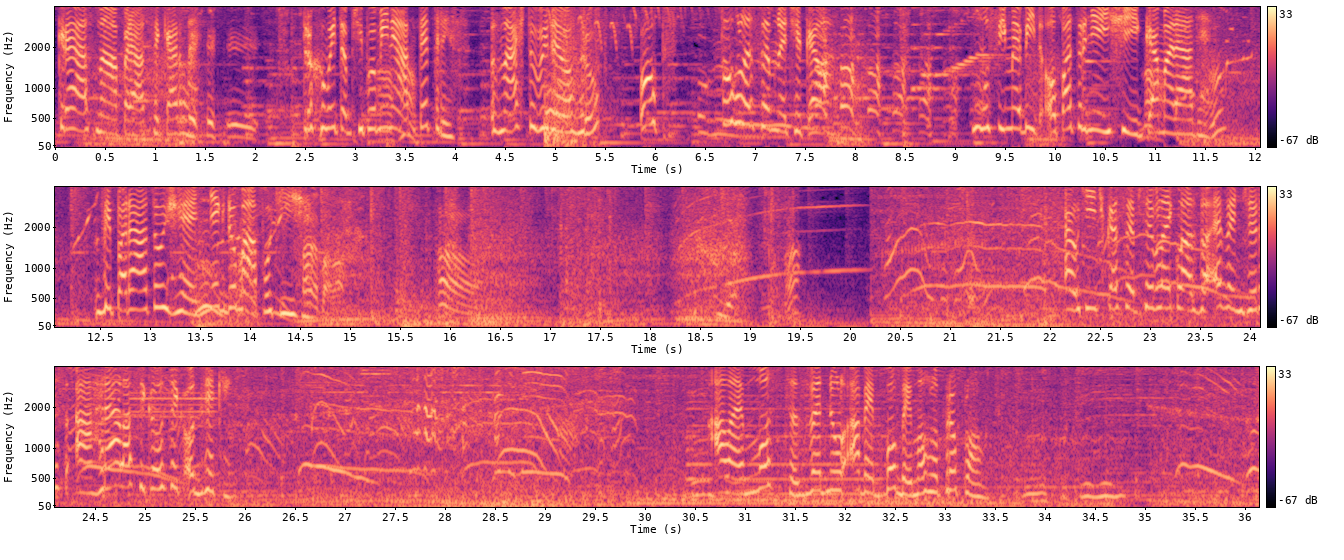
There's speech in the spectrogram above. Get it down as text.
Krásná práce, Karle. Trochu mi to připomíná Tetris. Znáš tu videohru? Ups, tuhle jsem nečekala. Musíme být opatrnější, kamaráde. Vypadá to, že někdo má potíže. Autíčka se převlékla za Avengers a hrála si kousek od řeky. Ale most se zvednul, aby Bobby mohl proplout.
